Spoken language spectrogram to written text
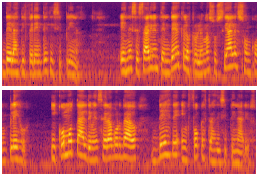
de las diferentes disciplinas. Es necesario entender que los problemas sociales son complejos y como tal deben ser abordados desde enfoques transdisciplinarios.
